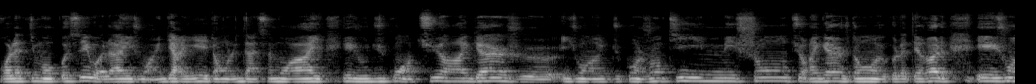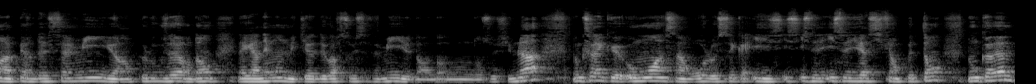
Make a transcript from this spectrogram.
relativement opposés. Voilà, il joue un guerrier dans le Dan Samurai, il joue du coup un tueur à gage, euh, il joue un, du coup un gentil méchant tueur à gage dans euh, Collatéral et il joue un père de famille un peu loser dans La Guerre des Mondes, mais qui va devoir sauver sa famille dans, dans, dans ce film-là. Donc c'est vrai qu'au moins c'est un rôle aussi, il, il, il, se diversifie un peu de temps. Donc quand même,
